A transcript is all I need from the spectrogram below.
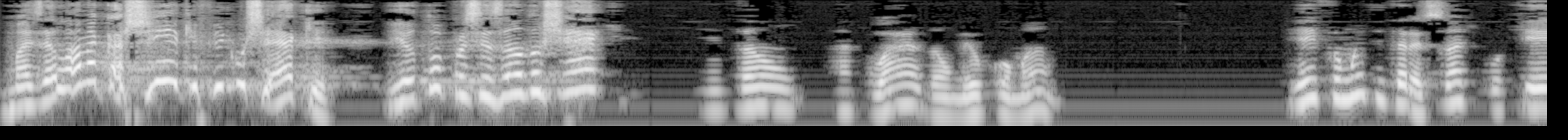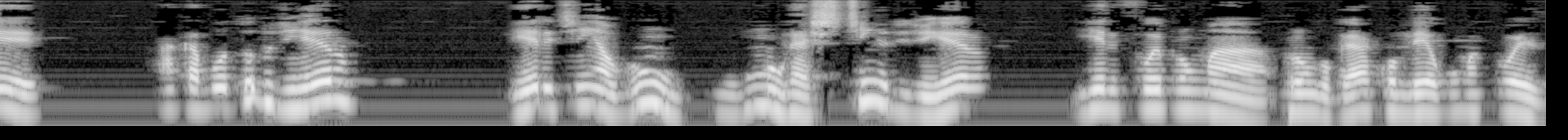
Mas é lá na caixinha que fica o cheque. E eu estou precisando do cheque. Então, aguarda o meu comando. E aí foi muito interessante porque acabou todo o dinheiro e ele tinha algum um restinho de dinheiro e ele foi para um lugar comer alguma coisa.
